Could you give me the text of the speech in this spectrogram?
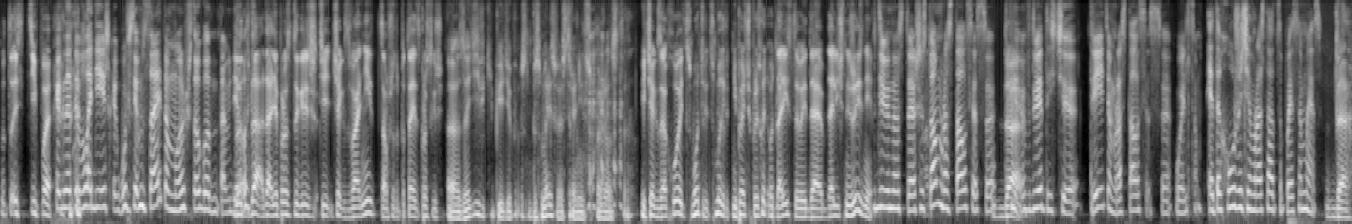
ну то есть типа... Когда ты владеешь как бы всем сайтом, можешь что угодно там ну делать. Да, да, не просто ты говоришь, человек звонит, там что-то пытается, просто говоришь, «А, зайди в Википедию, посмотри свою страницу, пожалуйста. И человек заходит, смотрит, смотрит, не понимает, что происходит, вот долистывает до, до личной жизни. В 96-м расстался с... Да. В 2003-м расстался с Уэльсом. Это хуже, чем расстаться по СМС. Да.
